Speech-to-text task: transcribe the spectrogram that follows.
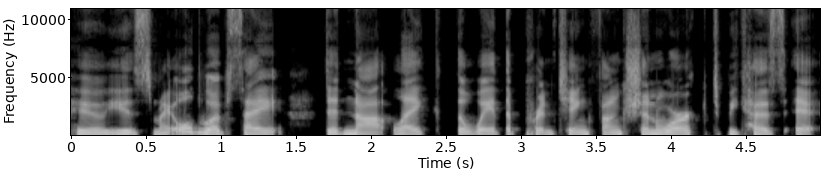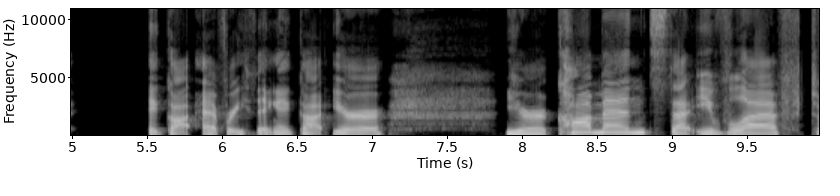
who used my old website did not like the way the printing function worked because it it got everything. It got your your comments that you've left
